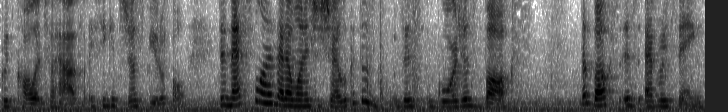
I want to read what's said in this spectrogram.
good color to have. I think it's just beautiful. The next one that I wanted to share, look at those this gorgeous box. The box is everything.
